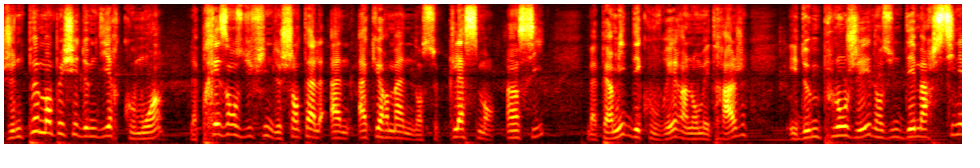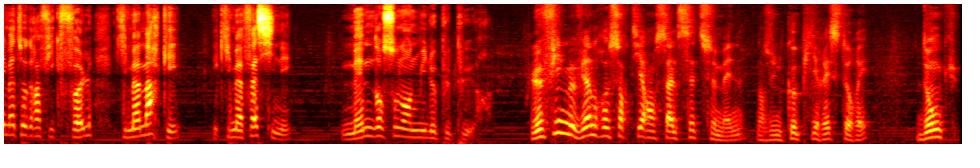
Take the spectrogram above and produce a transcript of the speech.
je ne peux m'empêcher de me dire qu'au moins, la présence du film de Chantal Anne Ackerman dans ce classement ainsi m'a permis de découvrir un long métrage et de me plonger dans une démarche cinématographique folle qui m'a marqué et qui m'a fasciné, même dans son ennui le plus pur. Le film vient de ressortir en salle cette semaine, dans une copie restaurée, donc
